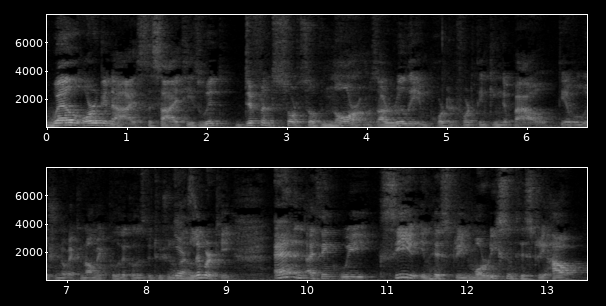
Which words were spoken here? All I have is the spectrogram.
well organized societies with different sorts of norms are really important for thinking about the evolution of economic, political institutions Yes. and liberty. And I think we see in history, more recent history, how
